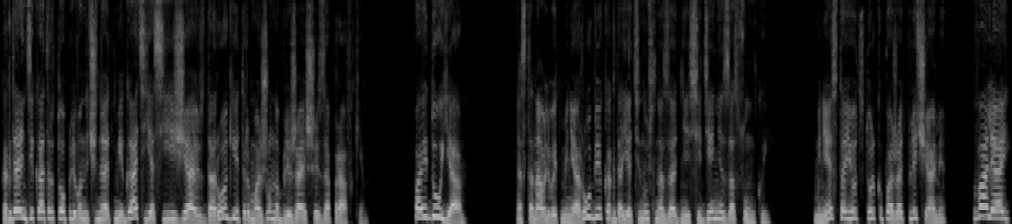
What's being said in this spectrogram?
Когда индикатор топлива начинает мигать, я съезжаю с дороги и торможу на ближайшей заправке. «Пойду я», — останавливает меня Руби, когда я тянусь на заднее сиденье за сумкой. Мне остается только пожать плечами. «Валяй!»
